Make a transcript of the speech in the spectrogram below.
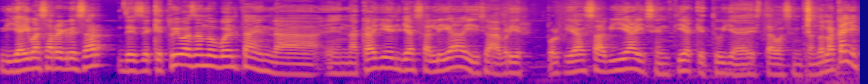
y ya ibas a regresar, desde que tú ibas dando vuelta en la, en la calle, él ya salía y a abrir, porque ya sabía y sentía que tú ya estabas entrando a la calle.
